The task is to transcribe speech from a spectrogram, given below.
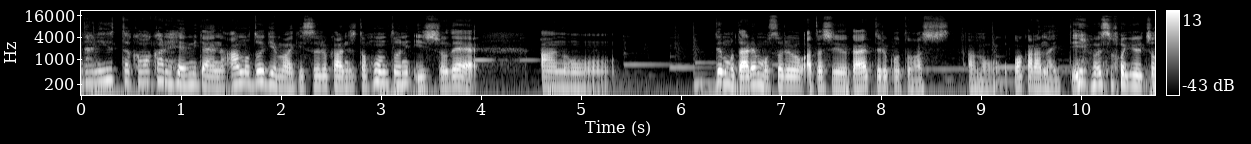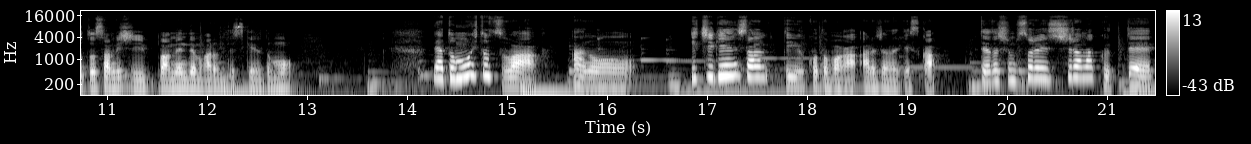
何言ったか分かれへんみたいなあのドギマギする感じと本当に一緒であのでも誰もそれを私がやってることはあの分からないっていう そういうちょっと寂しい場面でもあるんですけれどもであともう一つはあの一元さんっていう言葉があるじゃないですか。で私もそれ知らなくって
